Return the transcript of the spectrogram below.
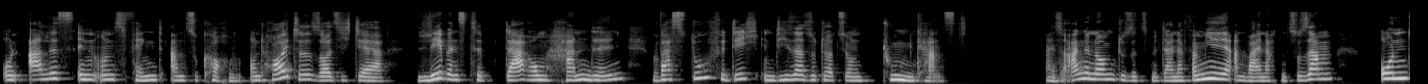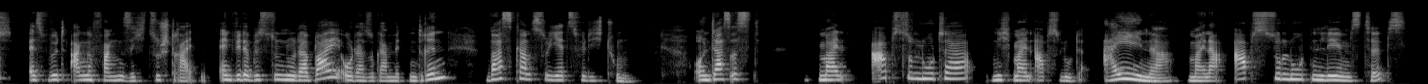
und alles in uns fängt an zu kochen. Und heute soll sich der Lebenstipp darum handeln, was du für dich in dieser Situation tun kannst. Also angenommen, du sitzt mit deiner Familie an Weihnachten zusammen und es wird angefangen, sich zu streiten. Entweder bist du nur dabei oder sogar mittendrin. Was kannst du jetzt für dich tun? Und das ist mein absoluter, nicht mein absoluter, einer meiner absoluten Lebenstipps.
